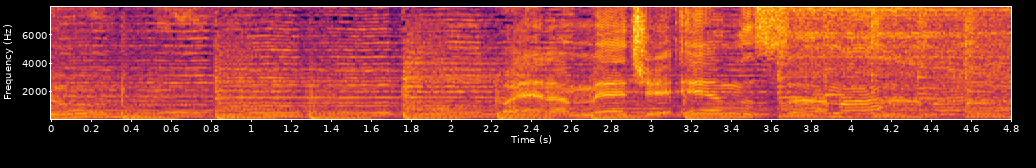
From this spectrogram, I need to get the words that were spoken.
Summer.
